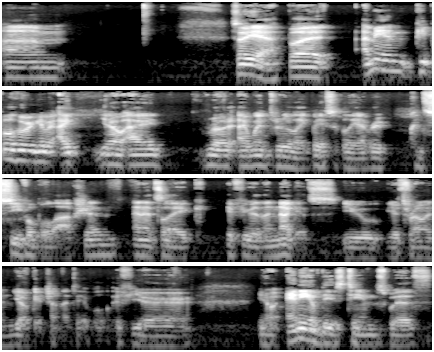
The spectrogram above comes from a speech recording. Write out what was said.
Um, so yeah, but I mean, people who are giving, I you know, I wrote, I went through like basically every conceivable option, and it's like if you're the Nuggets, you you're throwing Jokic on the table. If you're, you know, any of these teams with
